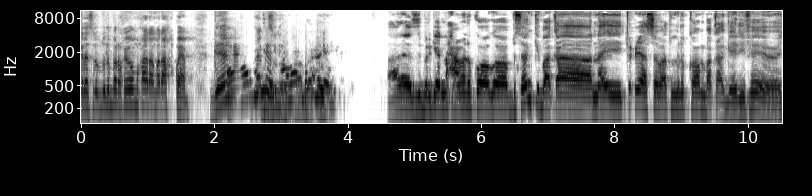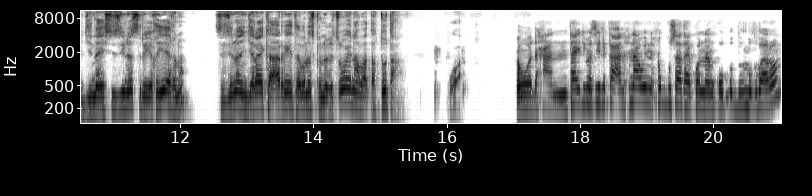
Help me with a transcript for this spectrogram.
ገለ ስለ ዝብሉ እምበር ረኪቦም ካዳ መላኽ እኳ እዮም ግን ኣነ እዚ ብርጌድና ሓመድ እኮ ብሰንኪ በቃ ናይ ጥዑያ ሰባት ምልኮም በቃ ገዲፈ ሕጂ ናይ ስዚኖስ ርኢኽየ ኢኽኖ ስዚኖ እንጀራይ ከኣርየ ተበለስ ክንዕፅዎ ኢና በቃ ቱታ ወድሓን እንታይ ዲ መሲልካ ንሕና እውን ሕጉሳት ኣይኮናን ብምግባሮም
